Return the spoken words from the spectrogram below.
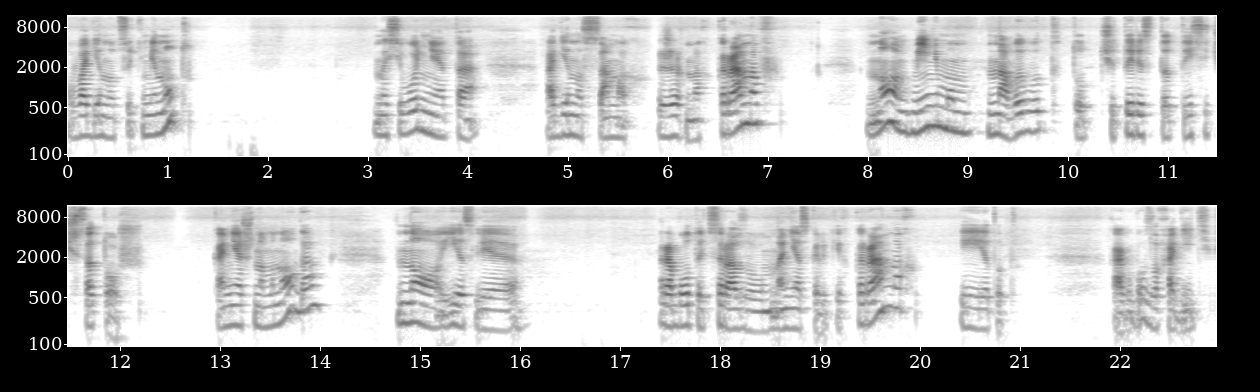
в 11 минут. На сегодня это один из самых жирных кранов, но минимум на вывод тут 400 тысяч сатош. Конечно, много, но если работать сразу на нескольких кранах и этот как бы заходить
